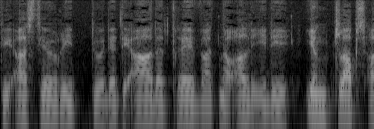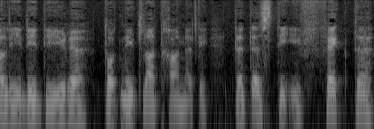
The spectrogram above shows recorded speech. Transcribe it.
die asteroïde toe dit die aarde tref wat nou al hierdie een klaps al hierdie diere tot nul laat gaan het. Dit is die effekte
